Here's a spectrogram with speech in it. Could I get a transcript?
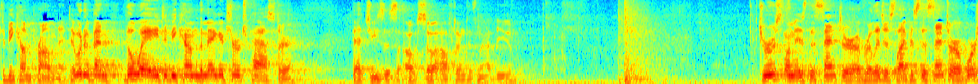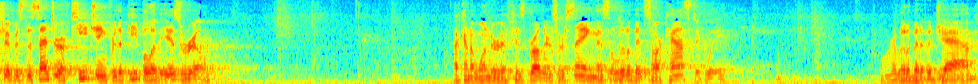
to become prominent. It would have been the way to become the megachurch pastor that Jesus so often does not do. Jerusalem is the center of religious life, it's the center of worship, it's the center of teaching for the people of Israel. I kind of wonder if his brothers are saying this a little bit sarcastically or a little bit of a jab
